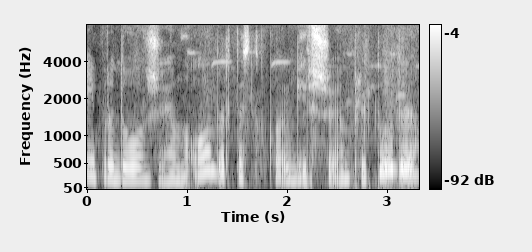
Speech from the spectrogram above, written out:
і продовжуємо оберти з такою більшою амплітудою.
